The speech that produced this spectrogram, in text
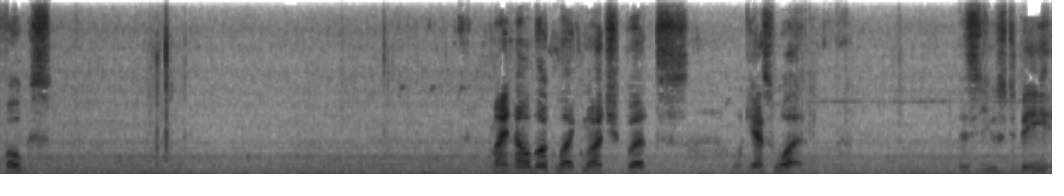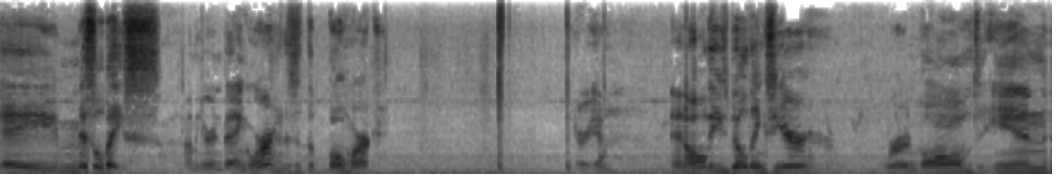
folks. Might not look like much, but well, guess what? This used to be a missile base. I'm here in Bangor. This is the BOMARC area. And all these buildings here were involved in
